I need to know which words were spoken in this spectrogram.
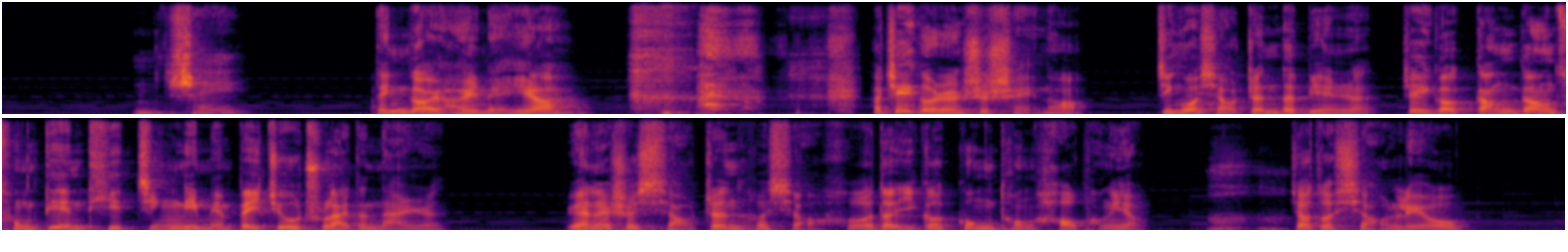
嗯，谁？点解係你呀？那这个人是谁呢？经过小珍的辨认，这个刚刚从电梯井里面被救出来的男人，原来是小珍和小何的一个共同好朋友，哦，叫做小刘。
